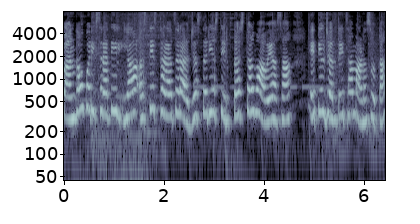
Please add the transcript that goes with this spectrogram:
पानगाव परिसरातील या अस्थिस्थळाचं राज्यस्तरीय तीर्थस्थळ व्हावे असा येथील जनतेचा माणूस होता.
